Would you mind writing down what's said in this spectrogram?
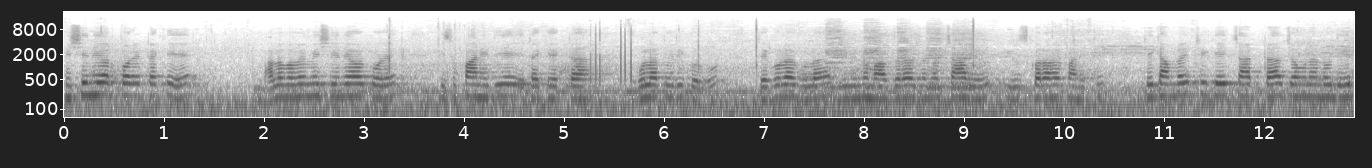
মিশিয়ে নেওয়ার পর এটাকে ভালোভাবে মিশিয়ে নেওয়ার পরে কিছু পানি দিয়ে এটাকে একটা গোলা তৈরি করব। যে গোলাগুলা বিভিন্ন মাছ ধরার জন্য চার ইউজ করা হয় পানিতে। ঠিক আমরাই ঠিক এই চারটা যমুনা নদীর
